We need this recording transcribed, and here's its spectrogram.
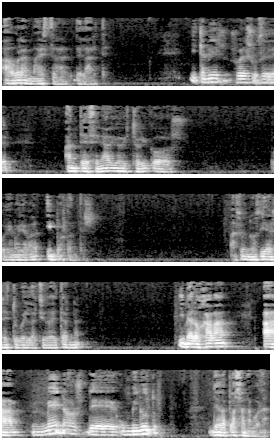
a obras maestras del arte. Y también suele suceder ante escenarios históricos, podemos llamar, importantes. Hace unos días estuve en la ciudad eterna y me alojaba a menos de un minuto de la Plaza Navona.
